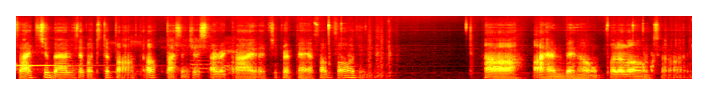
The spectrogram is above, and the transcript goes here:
Flight to is about to depart. All passengers are required to prepare for boarding. Ah, I haven't been home for a long time.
